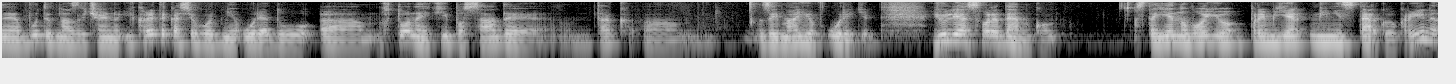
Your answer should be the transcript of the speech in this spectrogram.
е, буде в нас, звичайно, і критика сьогодні уряду, е, хто на які посади так, займає в уряді. Юлія Свириденко стає новою прем'єр-міністеркою України.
